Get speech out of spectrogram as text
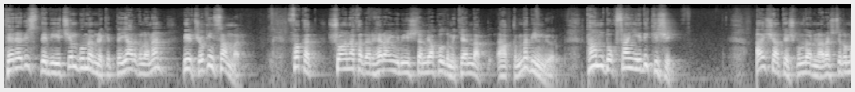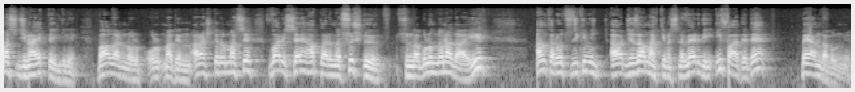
terörist dediği için bu memlekette yargılanan birçok insan var. Fakat şu ana kadar herhangi bir işlem yapıldı mı kendi hak- hakkında bilmiyorum. Tam 97 kişi Ayşe Ateş bunların araştırılması cinayetle ilgili bağlarının olup olmadığının araştırılması var ise haklarında suç duyurusunda bulunduğuna dair Ankara 32. Ağır Ceza Mahkemesi'ne verdiği ifadede beyanda bulunuyor.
